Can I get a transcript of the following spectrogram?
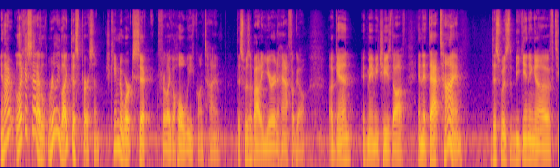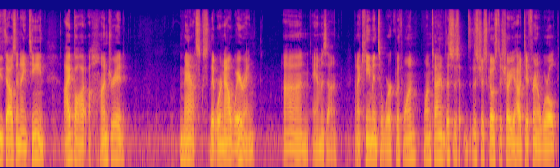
and I, like I said, I really like this person. She came to work sick for like a whole week one time. This was about a year and a half ago. Again, it made me cheesed off. And at that time, this was the beginning of 2019. I bought a hundred masks that we're now wearing on Amazon. And I came into work with one one time. This is this just goes to show you how different a world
